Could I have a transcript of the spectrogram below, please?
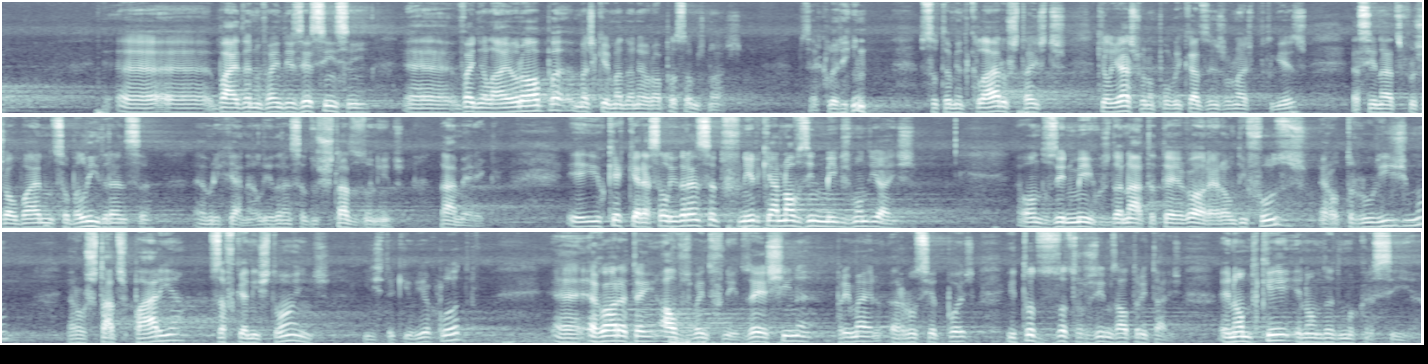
Biden vem dizer sim, sim, venha lá a Europa, mas quem manda na Europa somos nós. Isso é clarinho, absolutamente claro. Os textos, que aliás foram publicados em jornais portugueses, assinados por Joe Biden, sobre a liderança americana, a liderança dos Estados Unidos da América. E, e o que é que quer essa liderança? Definir que há novos inimigos mundiais, onde os inimigos da NATO até agora eram difusos, era o terrorismo, eram os Estados pária, os afganistões, isto, aquilo e aquilo outro. Uh, agora tem alvos bem definidos. É a China, primeiro, a Rússia depois e todos os outros regimes autoritários. Em nome de quê? Em nome da democracia.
